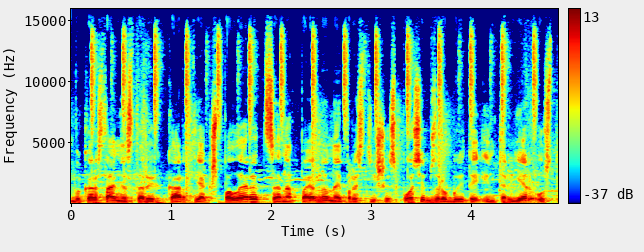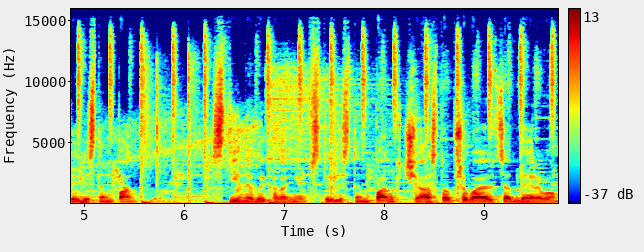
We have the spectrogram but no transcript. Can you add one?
Використання старих карт як шпалери це, напевно, найпростіший спосіб зробити інтер'єр у стилі стимпанк. Стіни, виконані в стилі стимпанк, часто обшиваються деревом,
